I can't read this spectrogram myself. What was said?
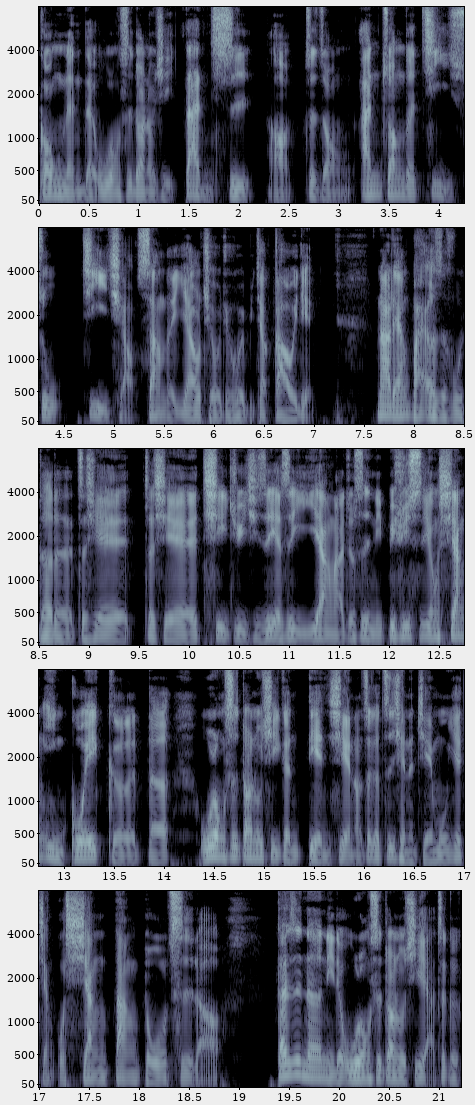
功能的无熔丝断路器。但是哦，这种安装的技术技巧上的要求就会比较高一点。那两百二十伏特的这些这些器具其实也是一样啦，就是你必须使用相应规格的无熔式断路器跟电线哦。这个之前的节目也讲过相当多次了哦。但是呢，你的无熔式断路器啊，这个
